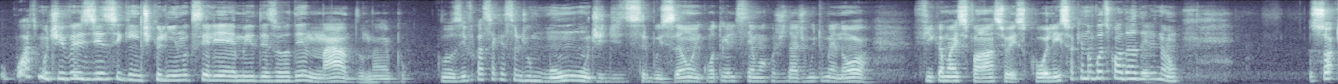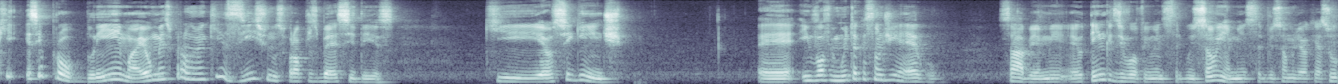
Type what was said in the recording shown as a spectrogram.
O quarto motivo eles dizem o seguinte, que o Linux ele é meio desordenado, né? Inclusive com essa questão de um monte de distribuição, enquanto eles têm uma quantidade muito menor, fica mais fácil a escolha. Isso aqui não vou discordar dele não. Só que esse problema é o mesmo problema que existe nos próprios BSDs. Que é o seguinte, é, envolve muito a questão de ego. Sabe, eu tenho que desenvolver minha distribuição e a minha distribuição é melhor que a sua,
